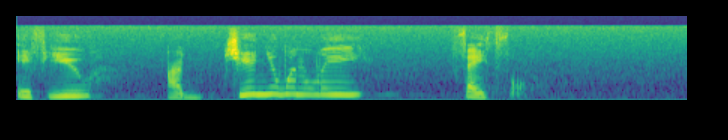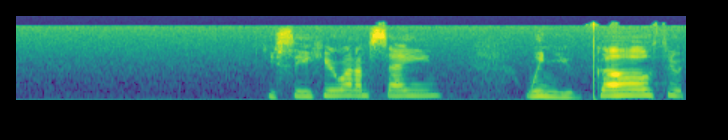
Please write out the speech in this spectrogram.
if you are genuinely faithful. You see, hear what I'm saying? When you go through,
